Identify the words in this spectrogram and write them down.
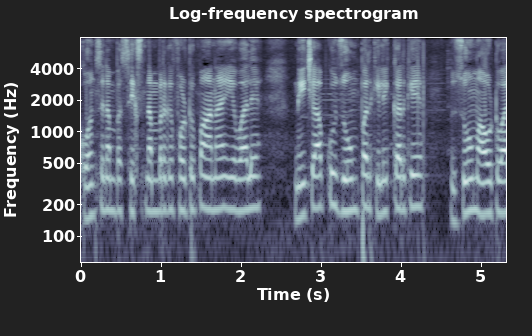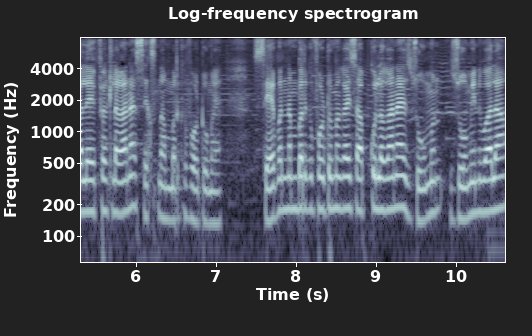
कौन से नंबर सिक्स नंबर के फ़ोटो पर आना है, ये वाले। नीचे आपको जूम पर क्लिक करके जूम आउट वाला इफ़ेक्ट लगाना है सिक्स नंबर के फ़ोटो में। सेवन नंबर के फ़ोटो में गाइस आपको लगाना है जूम जूम इन वाला।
